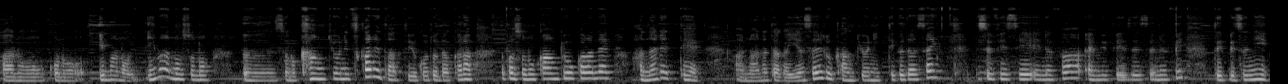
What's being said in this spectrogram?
あのこの今の今のそのうんその環境に疲れたっていうことだからやっぱその環境からね離れてあのあなたが癒される環境に行ってください。で別に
